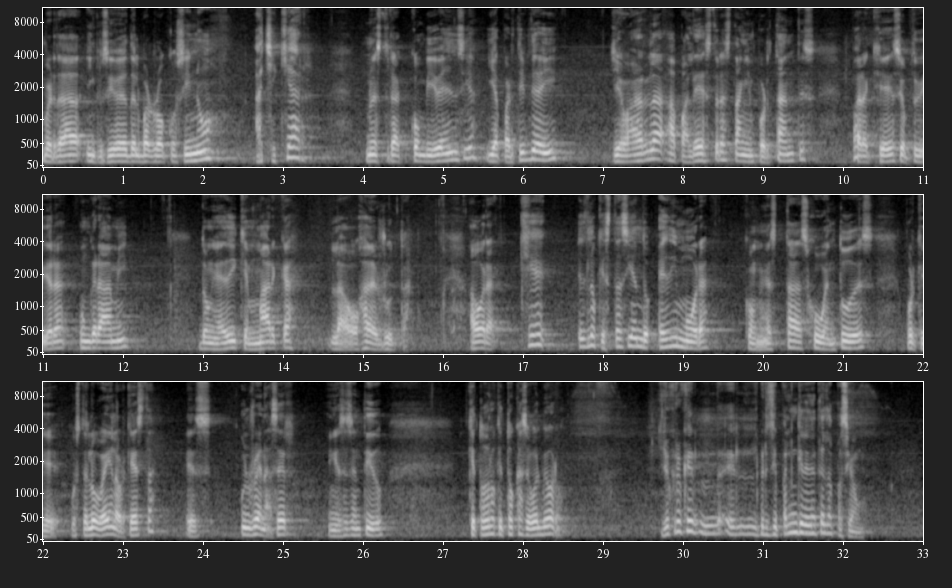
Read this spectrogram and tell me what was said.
¿verdad? Inclusive desde el barroco, sino a chequear nuestra convivencia y a partir de ahí llevarla a palestras tan importantes para que se obtuviera un Grammy, don Eddie, que marca la hoja de ruta. Ahora, ¿qué es lo que está haciendo Eddie Mora con estas juventudes? Porque usted lo ve en la orquesta, es un renacer en ese sentido, que todo lo que toca se vuelve oro. Yo creo que el, principal ingrediente es la pasión.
